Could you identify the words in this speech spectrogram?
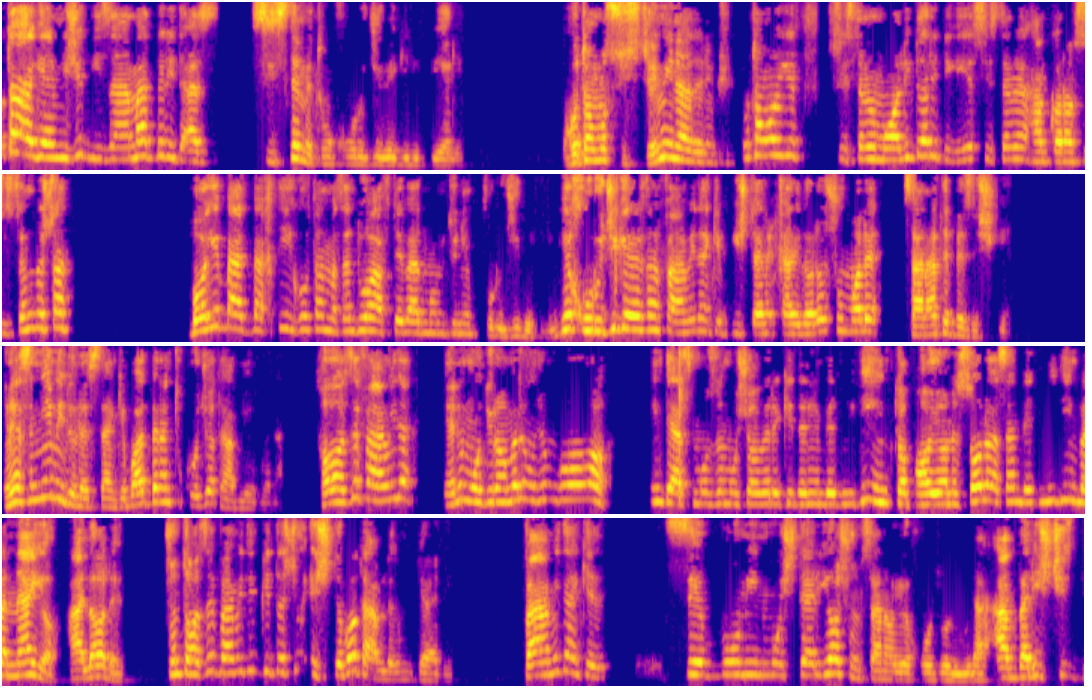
گفتم اگر میشه بی زحمت برید از سیستمتون خروجی بگیرید بیارید. گفتم ما سیستمی نداریم گفتم ما یه سیستم مالی دارید دیگه یه سیستم همکاران سیستم داشتن. با یه بدبختی گفتم مثلا دو هفته بعد ما می‌تونیم خروجی بگیریم. یه خروجی گرفتن فهمیدن که بیشترین خریداراشون مال صنعت پزشکی این یعنی اصلا نمی‌دونستن که باید برن تو کجا تبلیغ کنن. تازه فهمیدن یعنی مدیر عامل اونجا میگه آقا این دستمزد مشاوره که داریم بد میدیم تا پایان سال اصلا بد میدیم و نیا حلاله. چون تازه فهمیدیم که داشتیم اشتباه تبلیغ می‌کردیم. فهمیدن که سومین مشتریاشون صنایع خودرویی بودن. اولیش چیز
